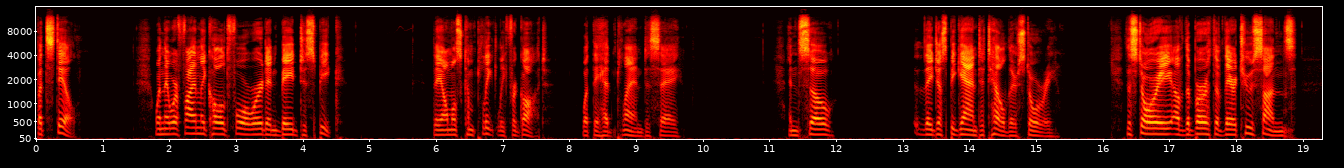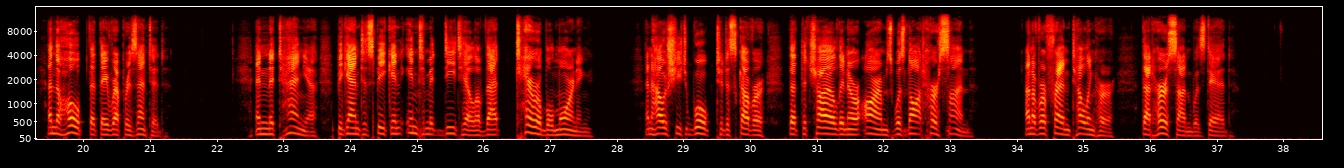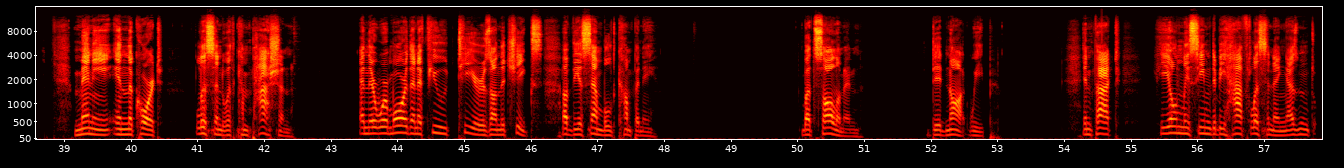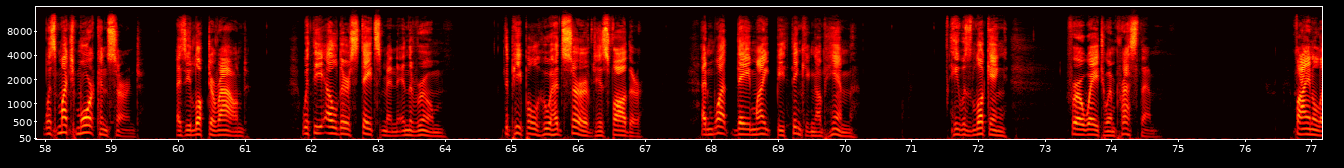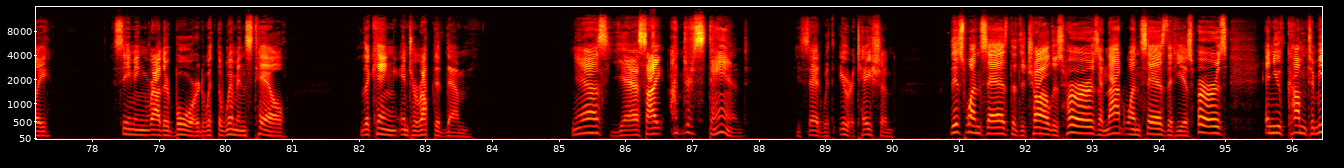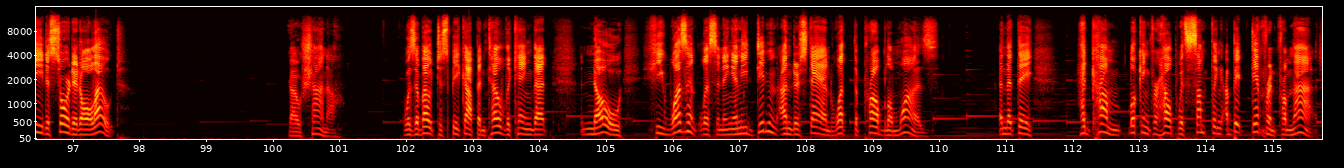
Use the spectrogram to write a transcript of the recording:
But still, when they were finally called forward and bade to speak, they almost completely forgot what they had planned to say. And so they just began to tell their story. The story of the birth of their two sons and the hope that they represented. And Netanya began to speak in intimate detail of that terrible morning and how she woke to discover that the child in her arms was not her son, and of her friend telling her that her son was dead. Many in the court listened with compassion, and there were more than a few tears on the cheeks of the assembled company. But Solomon did not weep. In fact, he only seemed to be half listening and was much more concerned, as he looked around, with the elder statesmen in the room, the people who had served his father, and what they might be thinking of him. He was looking for a way to impress them. Finally, seeming rather bored with the women's tale, the king interrupted them. Yes, yes, I understand he said with irritation. This one says that the child is hers, and that one says that he is hers, and you've come to me to sort it all out. Raushana was about to speak up and tell the king that no, he wasn't listening and he didn't understand what the problem was, and that they had come looking for help with something a bit different from that.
